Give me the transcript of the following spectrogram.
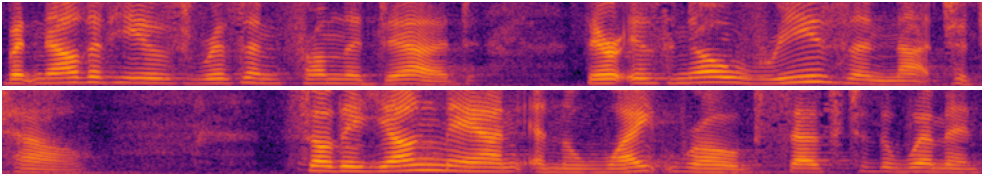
But now that he is risen from the dead, there is no reason not to tell. So the young man in the white robe says to the women,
